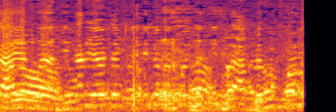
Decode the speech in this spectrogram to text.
અહીંયા અધિકારી આવે આપણે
